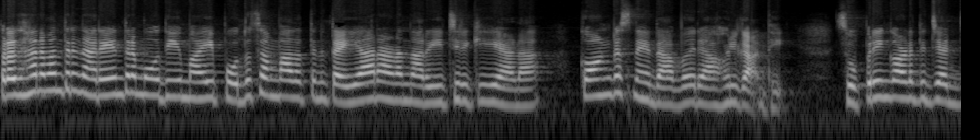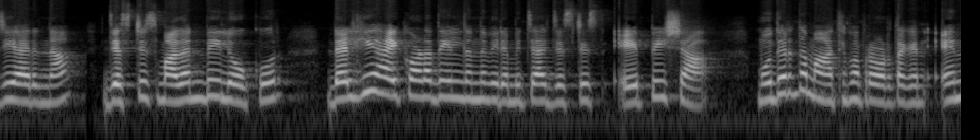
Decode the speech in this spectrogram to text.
പ്രധാനമന്ത്രി നരേന്ദ്രമോദിയുമായി പൊതുസംവാദത്തിന് തയ്യാറാണെന്ന് അറിയിച്ചിരിക്കുകയാണ് കോൺഗ്രസ് നേതാവ് രാഹുൽ ഗാന്ധി. സുപ്രീം കോടതി ജഡ്ജിയായിരുന്ന ജസ്റ്റിസ് മദൻ ബി ലോക്കൂർ ഡൽഹി ഹൈക്കോടതിയിൽ നിന്ന് വിരമിച്ച ജസ്റ്റിസ് എ പി ഷാ മുതിർന്ന മാധ്യമപ്രവർത്തകൻ എൻ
